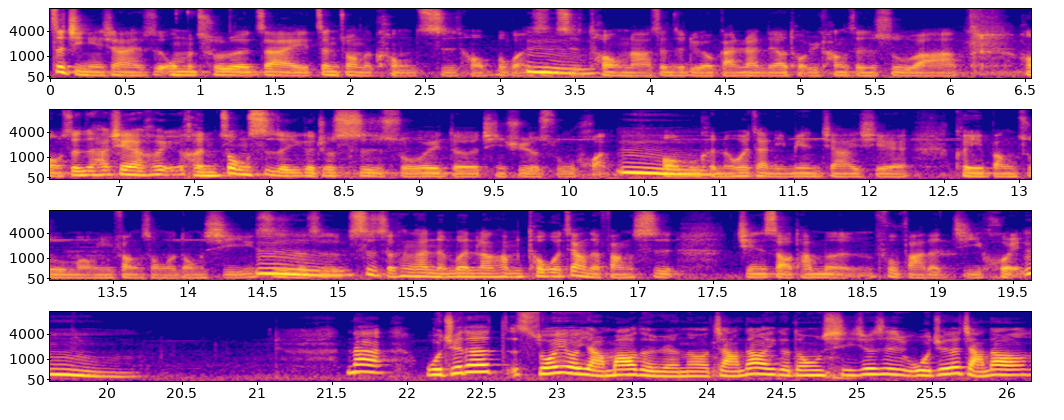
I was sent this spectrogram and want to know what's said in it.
这几年下来，是我们除了在症状的控制，哦，不管是止痛啊，甚至流感染的要投予抗。生素啊，好，甚至他现在会很重视的一个就是所谓的情绪的舒缓，嗯，我们可能会在里面加一些可以帮助猫咪放松的东西，试着是试着看看能不能让他们透过这样的方式减少他们复发的机会，嗯。那我觉得所有养猫的人呢，讲到一个东西，就是我觉得讲到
